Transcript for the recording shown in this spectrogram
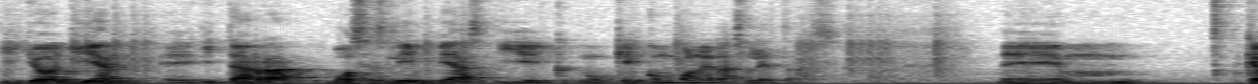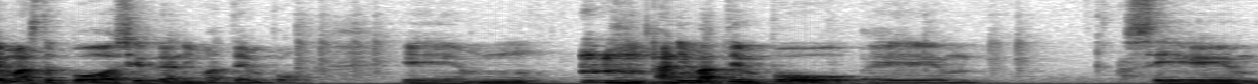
y yo, Gian, eh, guitarra, voces limpias y quien compone las letras. Em, ¿Qué más te puedo decir de Anima Tempo? Em, Anima Tempo em, se,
